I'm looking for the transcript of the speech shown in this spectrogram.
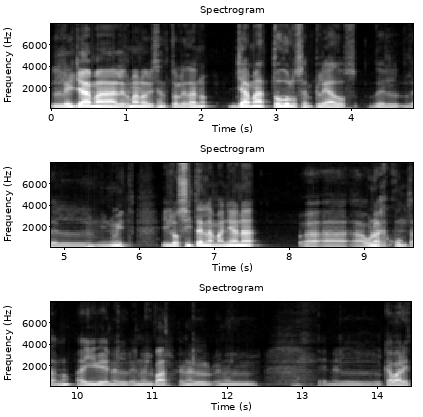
le llama al hermano de Vicente Toledano, llama a todos los empleados del, del Minuit y los cita en la mañana a, a- a una junta, ¿no? Ahí en el, en el bar, en el, en el, en el cabaret.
